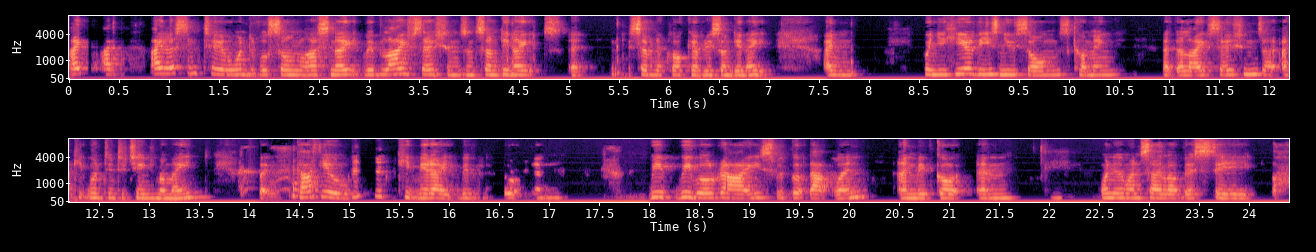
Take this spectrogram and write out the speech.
I, I I listened to a wonderful song last night. We have live sessions on Sunday nights at seven o'clock every Sunday night, and when you hear these new songs coming at the live sessions. I, I keep wanting to change my mind, but Kathy will keep me right. We've got, um, we we will rise. We've got that one, and we've got um, one of the ones I love is the. Oh,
